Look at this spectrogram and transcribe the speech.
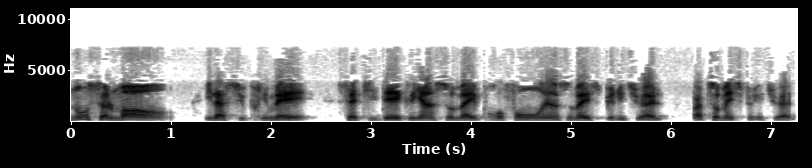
non seulement il a supprimé cette idée qu'il y a un sommeil profond et un sommeil spirituel, pas de sommeil spirituel,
